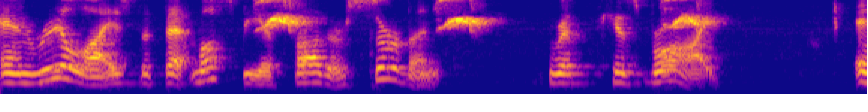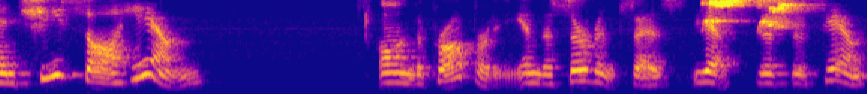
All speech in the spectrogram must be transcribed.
and realized that that must be his father's servant with his bride. And she saw him on the property, and the servant says, Yes, this is him.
